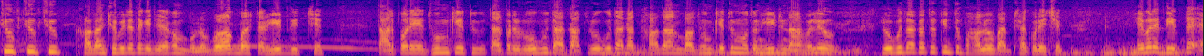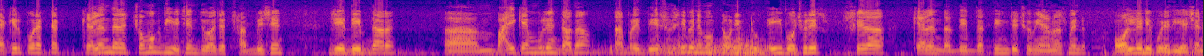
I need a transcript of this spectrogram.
চুপ চুপ চুপ, খাদান ছবিটা থেকে যেরকম ব্লকবাস্টার হিট দিচ্ছে তারপরে ধূমকেতু, তারপরে রঘু তাকাত রঘু তাকাত খাদান বা ধূমকেতুর মতন হিট না হলেও রঘু তাকাতও কিন্তু ভালো ব্যবসা করেছে। এবারে দেবদা একের পর একটা ক্যালেন্ডারের চমক দিয়েছেন দু হাজার ছাব্বিশে, যে দেবদার বাইক অ্যাম্বুলেন্স দাদা, তারপরে দেশু সেভেন এবং টনিক টু এই বছরের সেরা ক্যালেন্ডার দেবদার তিনটে ছবি অ্যানাউন্সমেন্ট অলরেডি করে দিয়েছেন।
